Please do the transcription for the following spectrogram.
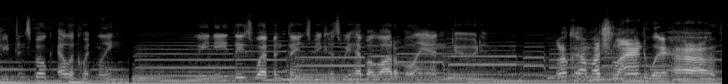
Chieftain spoke eloquently. We need these weapon thanes because we have a lot of land, dude. Look how much land we have.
